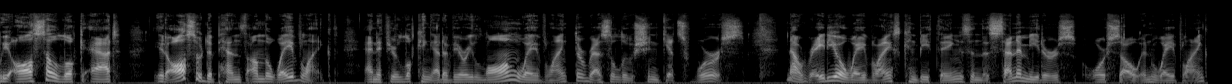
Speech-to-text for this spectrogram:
we also look at it also depends on the wavelength. And if you're looking at a very long wavelength, the resolution gets worse. Now radio wavelengths can be things in the centimeters or so in wavelength.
